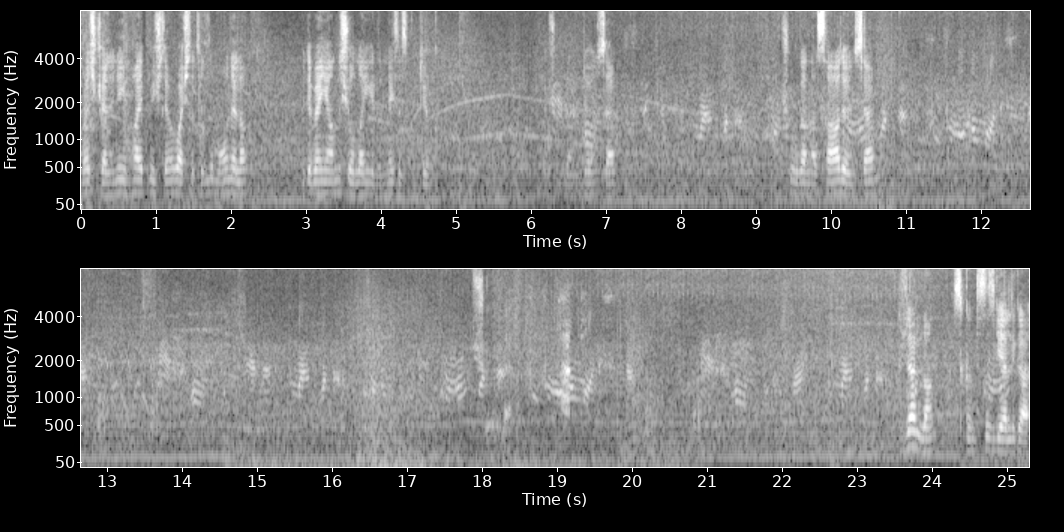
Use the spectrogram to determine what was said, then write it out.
Araç kendini imha etme işlemi başlatıldı mı? O ne lan? Bir de ben yanlış yoldan girdim. Neyse sıkıntı yok. Şuradan dönsem. Şuradan da sağa dönsem. Şöyle. Güzel lan. Sıkıntısız geldik ha.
